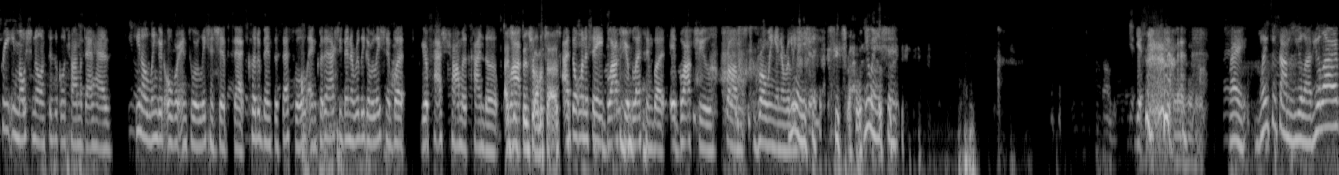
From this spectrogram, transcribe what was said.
pre emotional and physical trauma that has you know lingered over into a relationship that could have been successful and could have actually been a really good relationship, but your past trauma kind of I just been traumatized. I don't want to say blocks your blessing, but it blocks you from growing in a relationship. You ain't relationship. shit. You ain't shit. Yeah. Right. Blink two times if you're alive. You're alive.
